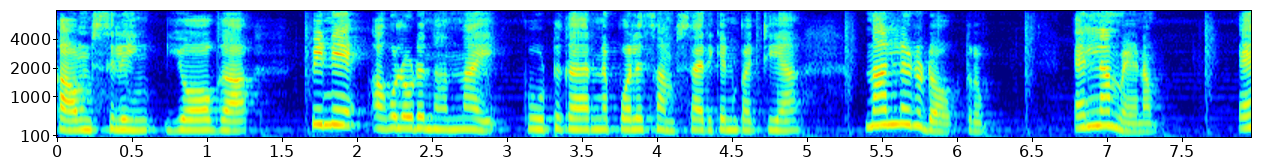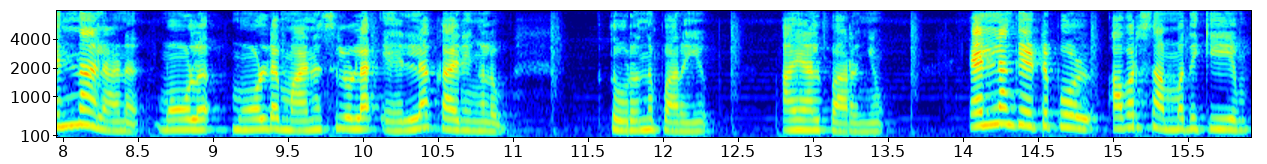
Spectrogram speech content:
കൗൺസിലിംഗ് യോഗ പിന്നെ അവളോട് നന്നായി കൂട്ടുകാരനെ പോലെ സംസാരിക്കാൻ പറ്റിയ നല്ലൊരു ഡോക്ടറും എല്ലാം വേണം. എന്നാലാണ് മോൾ മോളുടെ മനസ്സിലുള്ള എല്ലാ കാര്യങ്ങളും തുറന്നു പറയും. അയാൾ പറഞ്ഞു എല്ലാം കേട്ടപ്പോൾ അവർ സമ്മതിക്കുകയും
